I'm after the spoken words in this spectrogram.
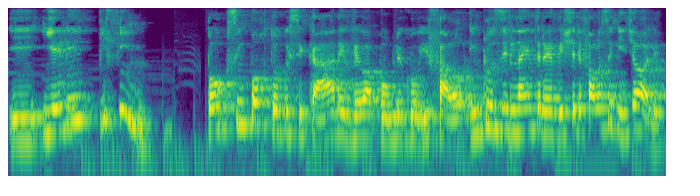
E, e ele, enfim, pouco se importou com esse cara e veio a público e falou, inclusive na entrevista ele falou o seguinte, olha,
